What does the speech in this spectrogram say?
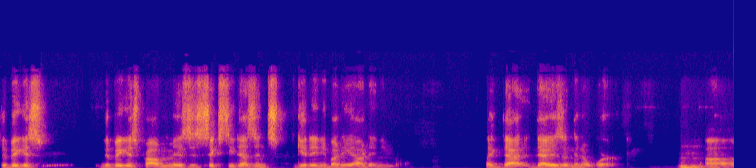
the biggest the biggest problem is is 60 doesn't get anybody out anymore. Like that that isn't going to work. Mm-hmm. um,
